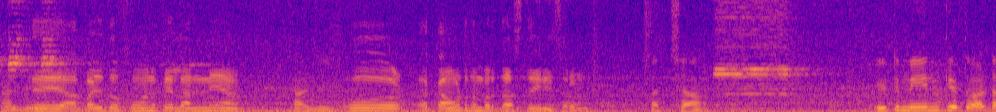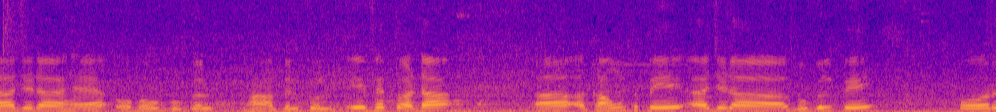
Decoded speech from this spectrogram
ਹਾਂਜੀ। ਤੇ ਆਪਾਂ ਜਦੋਂ ਫੋਨ ਪੇ ਲਾਉਂਦੇ ਆ ਹਾਂਜੀ। ਉਹ ਅਕਾਊਂਟ ਨੰਬਰ ਦੱਸਦੇ ਹੀ ਨਹੀਂ ਸਰ ਹੁਣ। ਅੱਛਾ। ਇਟ ਮੀਨ ਕਿ ਤੁਹਾਡਾ ਜਿਹੜਾ ਹੈ ਉਹ ਗੂਗਲ ਹਾਂ ਬਿਲਕੁਲ। ਇਹ ਫਿਰ ਤੁਹਾਡਾ ਅਕਾਊਂਟ ਪੇ ਜਿਹੜਾ ਗੂਗਲ ਪੇ ਔਰ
